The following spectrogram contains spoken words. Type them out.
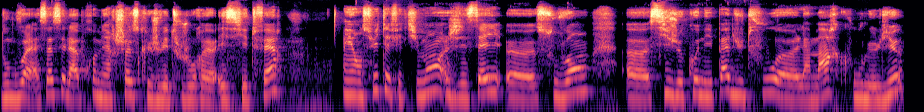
Donc voilà, ça c'est la première chose que je vais toujours euh, essayer de faire. Et ensuite, effectivement, j'essaye euh, souvent, euh, si je connais pas du tout euh, la marque ou le lieu,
